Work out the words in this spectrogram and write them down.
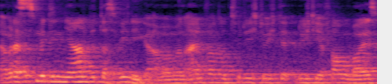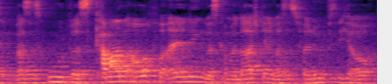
aber das ist mit den Jahren wird das weniger, weil man einfach natürlich durch die, durch die Erfahrung weiß, was ist gut, was kann man auch vor allen Dingen, was kann man darstellen, was ist vernünftig auch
